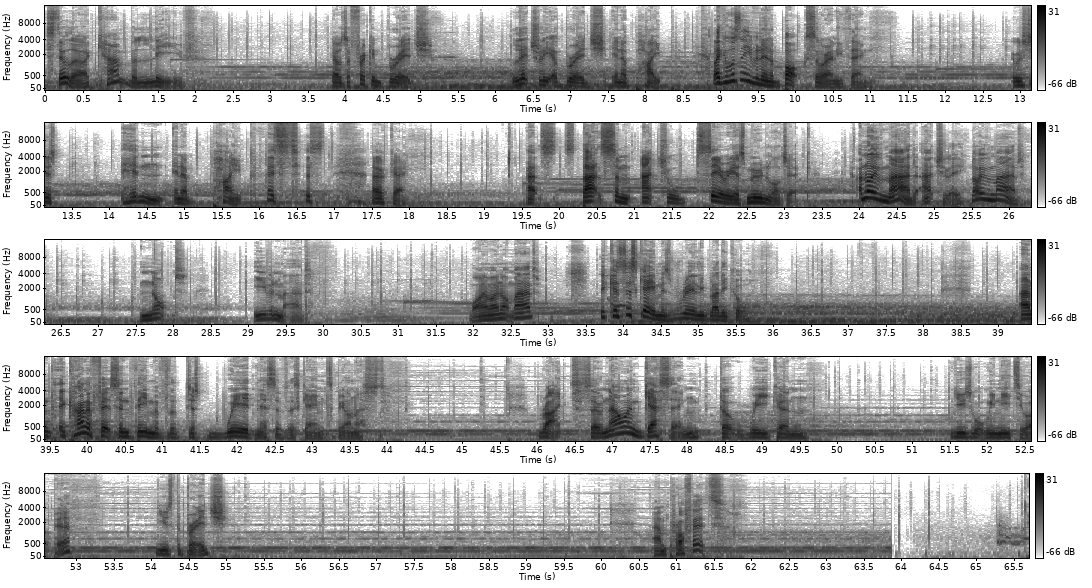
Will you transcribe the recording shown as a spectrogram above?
Still though, I can't believe there was a freaking bridge. Literally a bridge in a pipe. Like it wasn't even in a box or anything. It was just hidden in a pipe. It's just okay. That's that's some actual serious moon logic. I'm not even mad, actually. Not even mad. Not even mad. Why am I not mad? Because this game is really bloody cool. And it kind of fits in theme of the just weirdness of this game, to be honest. Right, so now I'm guessing that we can use what we need to up here. Use the bridge. And profit.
